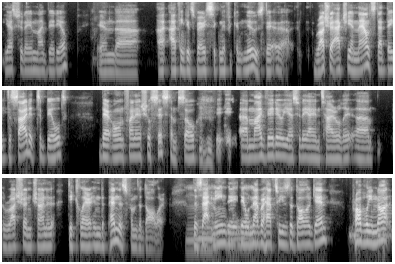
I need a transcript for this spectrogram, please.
yesterday in my video, and uh, I, I, think it's very significant news. Uh, Russia actually announced that they've decided to build their own financial system. So, mm-hmm. it, uh, my video yesterday, I entitled it Russia and China declare independence from the dollar. Mm. Does that mm. mean they, they will never have to use the dollar again? Probably not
